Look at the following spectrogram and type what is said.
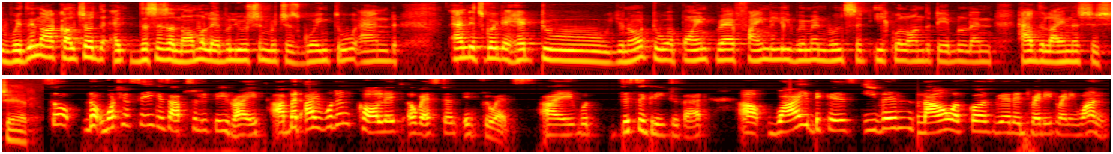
within our culture th- this is a normal evolution which is going through and and it's going to head to you know to a point where finally women will sit equal on the table and have the lionesses share So, no, what you're saying is absolutely right, uh, but I wouldn't call it a Western influence. I would disagree to that. Uh, why? Because even now, of course, we are in 2021,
